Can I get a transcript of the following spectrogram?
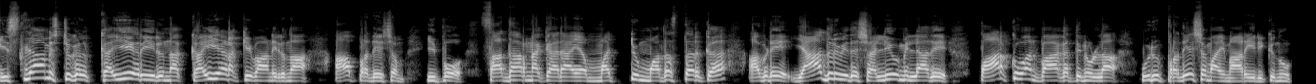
ഇസ്ലാമിസ്റ്റുകൾ കൈയേറിയിരുന്ന കൈയടക്കി വാണിരുന്ന ആ പ്രദേശം ഇപ്പോൾ സാധാരണക്കാരായ മറ്റു മതസ്ഥർക്ക് അവിടെ യാതൊരുവിധ ശല്യവുമില്ലാതെ പാർക്കുവാൻ പാകത്തിനുള്ള ഒരു പ്രദേശമായി മാറിയിരിക്കുന്നു.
